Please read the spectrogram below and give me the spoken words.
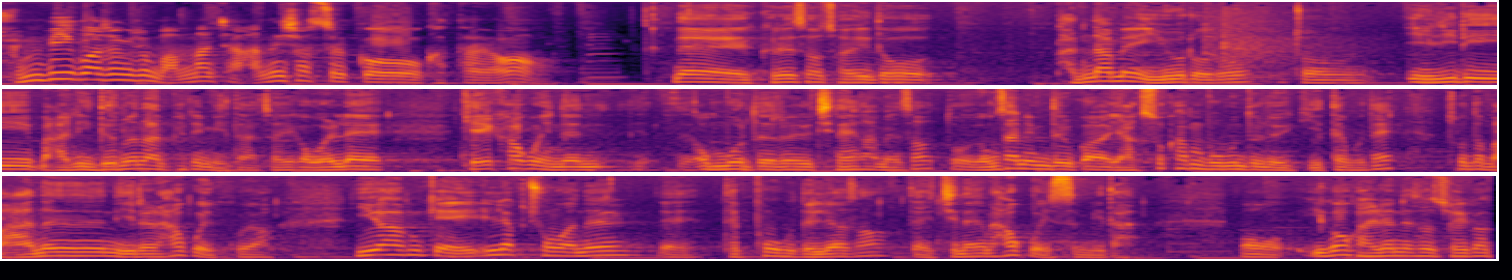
준비 과정이 좀 만만치 않으셨을 것 같아요. 네, 그래서 저희도 간담회 이후로도 좀 일이 많이 늘어난 편입니다. 저희가 원래 계획하고 있는 업무들을 진행하면서 또 용사님들과 약속한 부분들도 있기 때문에 좀 더 많은 일을 하고 있고요. 이와 함께 인력 충원을 네, 대폭 늘려서 네, 진행을 하고 있습니다. 어, 이거 관련해서 저희가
